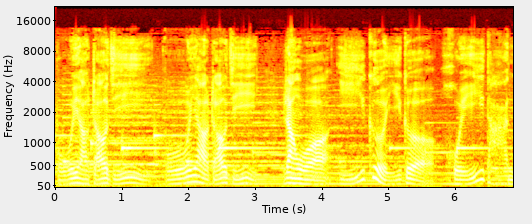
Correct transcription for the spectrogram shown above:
不要着急，不要着急，让我一个一个回答你。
